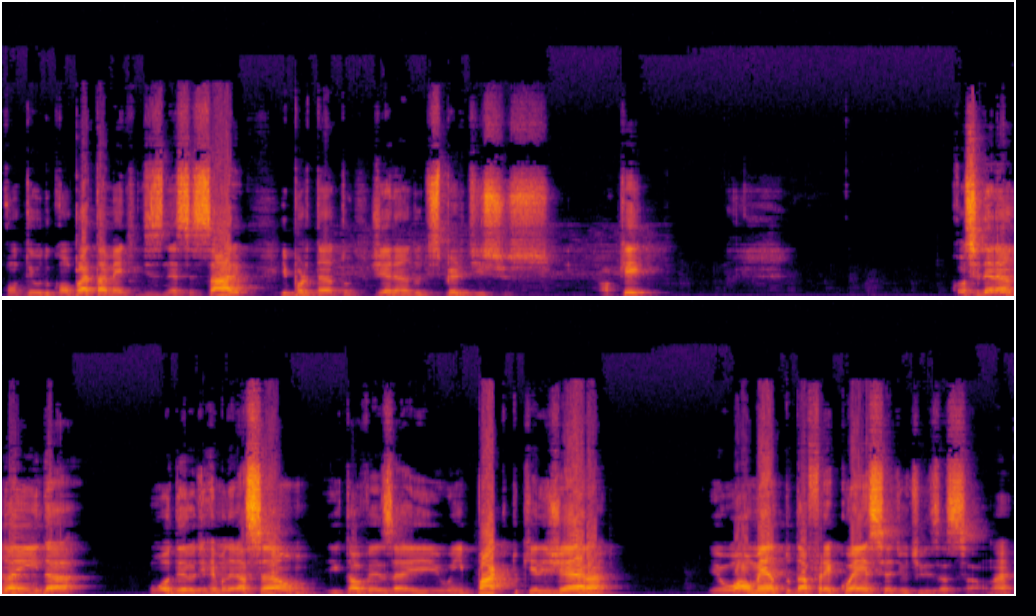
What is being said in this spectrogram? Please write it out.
conteúdo completamente desnecessário e, portanto, gerando desperdícios. Ok? Considerando ainda o modelo de remuneração e talvez aí o impacto que ele gera e o aumento da frequência de utilização, né?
